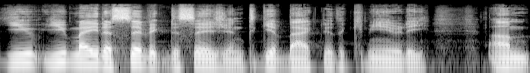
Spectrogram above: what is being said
you you made a civic decision to give back to the community. Um,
